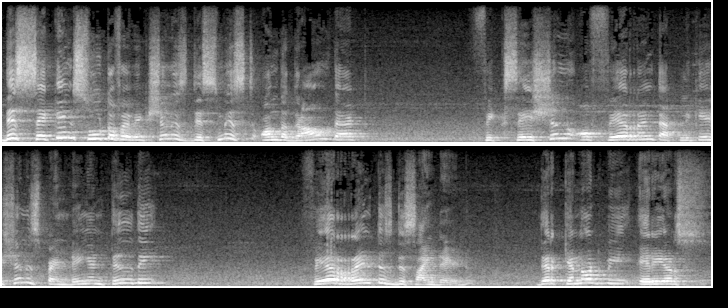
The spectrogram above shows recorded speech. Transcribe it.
This second suit of eviction is dismissed on the ground that fixation of fair rent application is pending until the fair rent is decided, there cannot be arrears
